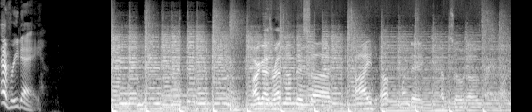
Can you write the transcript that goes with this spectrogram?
every day. All right, guys, wrapping up this uh, tied up Monday episode of Locked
